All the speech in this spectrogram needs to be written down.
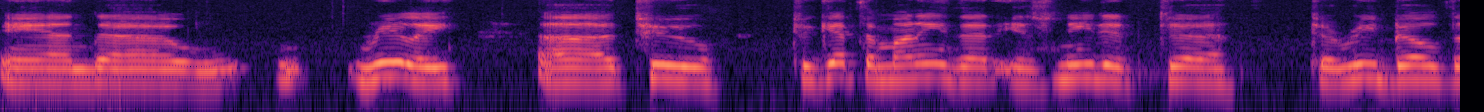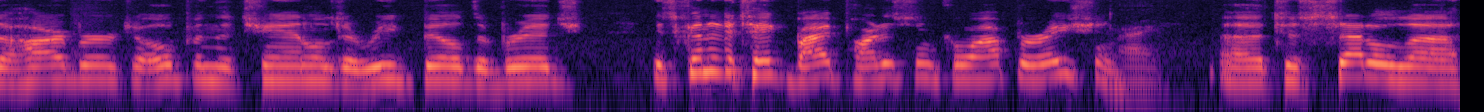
And uh, really, uh, to to get the money that is needed to to rebuild the harbor, to open the channel, to rebuild the bridge it's going to take bipartisan cooperation right. uh, to settle uh,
